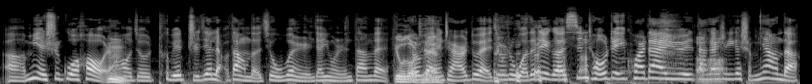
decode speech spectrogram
呃面试过后，然后就特别直截了当的就问人家用人单位，嗯给我多少钱比如问这样对，就是我的这个薪酬这一块待遇 大概是一个什么样的？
